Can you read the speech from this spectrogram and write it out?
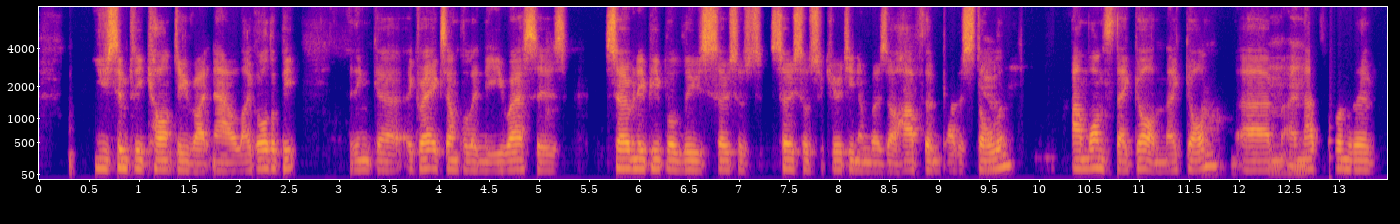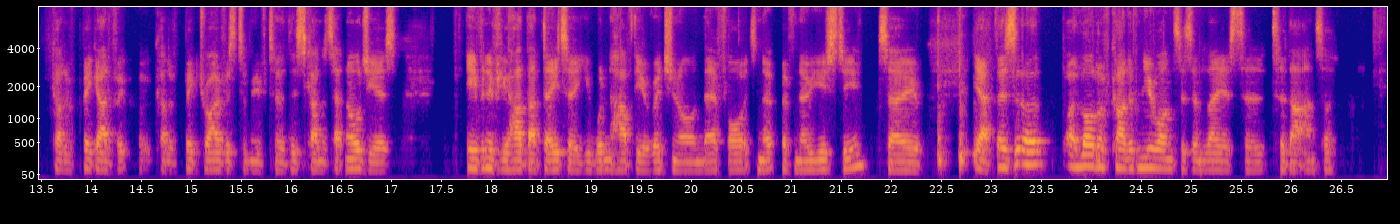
you simply can't do right now. Like all the people I think uh, a great example in the US is so many people lose social social security numbers or have them kind of stolen, yeah. and once they're gone, they're gone. Um, mm-hmm. And that's one of the kind of big advocate, kind of big drivers to move to this kind of technology is even if you had that data, you wouldn't have the original, and therefore it's no, of no use to you. So, yeah, there's a, a lot of kind of nuances and layers to to that answer.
